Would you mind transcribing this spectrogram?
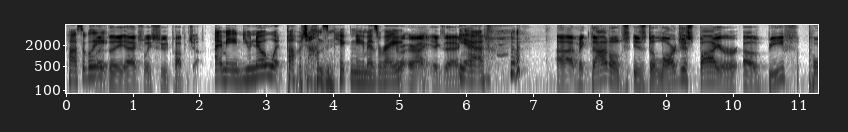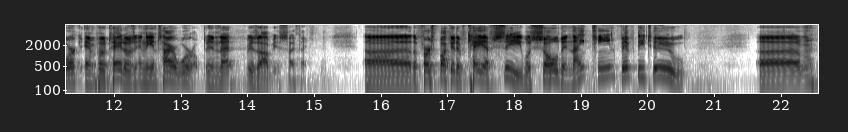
Possibly. but they actually sued Papa John. I mean, you know what Papa John's nickname is, right? R- Right, exactly. Yeah. Uh, McDonald's is the largest buyer of beef, pork, and potatoes in the entire world. And that is obvious, I think. Uh, the first bucket of KFC was sold in 1952. Um,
